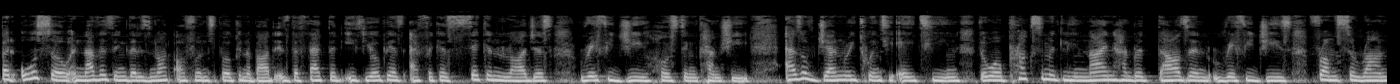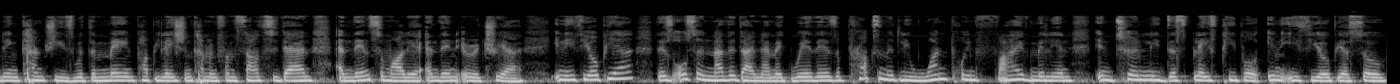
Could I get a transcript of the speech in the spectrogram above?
but also another thing that is not often spoken about is the fact that Ethiopia is Africa's second largest refugee hosting country. As of January 2018, there were approximately 900,000 refugees from surrounding countries with the main population coming from South Sudan and then Somalia and then Eritrea. In Ethiopia, there's also another dynamic where there's approximately 1.5 million internally displaced people in Ethiopia. So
